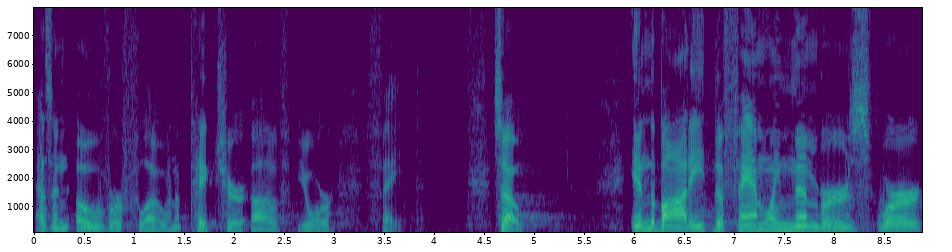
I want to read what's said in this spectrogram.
as an overflow and a picture of your faith. So, in the body, the family members were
